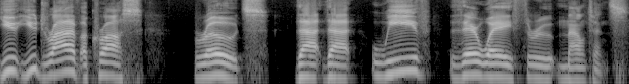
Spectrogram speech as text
you, you drive across roads that, that weave their way through mountains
